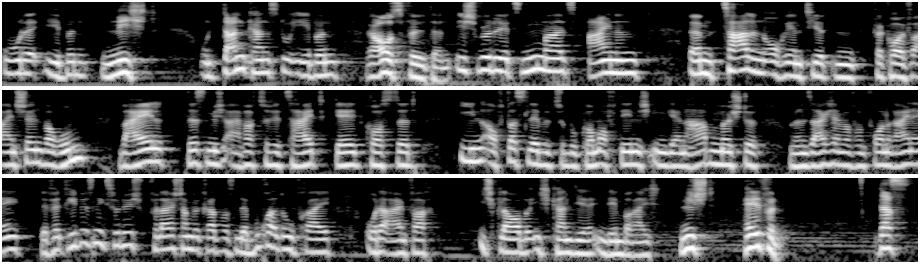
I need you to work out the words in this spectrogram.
oder eben nicht. Und dann kannst du eben rausfiltern. Ich würde jetzt niemals einen ähm, zahlenorientierten Verkäufer einstellen. Warum? Weil das mich einfach zu viel Zeit, Geld kostet ihn auf das Level zu bekommen, auf den ich ihn gerne haben möchte. Und dann sage ich einfach von vornherein, ey, der Vertrieb ist nichts für dich, vielleicht haben wir gerade was in der Buchhaltung frei oder einfach, ich glaube, ich kann dir in dem Bereich nicht helfen. Das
